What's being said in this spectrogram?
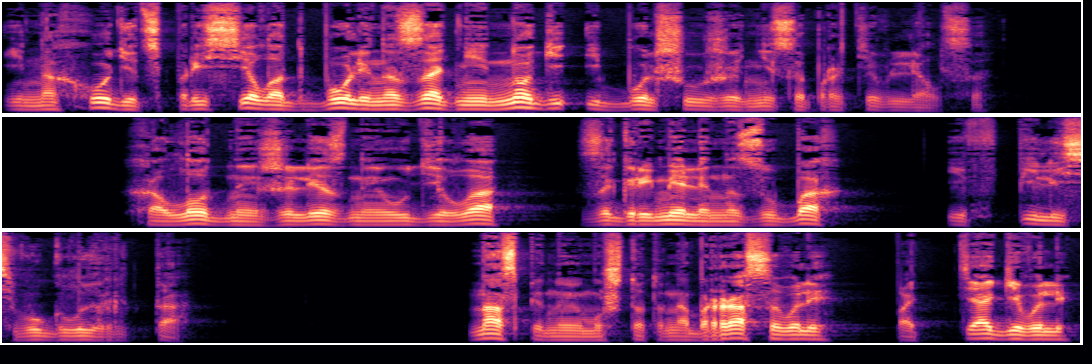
И находец присел от боли на задние ноги и больше уже не сопротивлялся. Холодные железные удила загремели на зубах и впились в углы рта. На спину ему что-то набрасывали, подтягивали,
